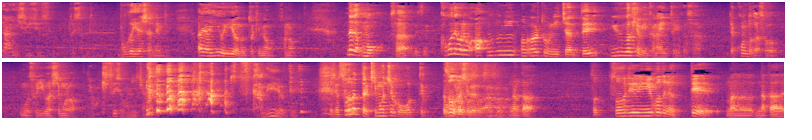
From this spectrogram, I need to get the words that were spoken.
やいいっすいいっすいいっすどうした?」みたいな「僕が言い出したんで」みたいな「あいやいいよいいよ」の時のこのなんかもうさ別にここで俺も「あ本当にああるとお兄ちゃん」って言うわけにもいかないというかさで今度がそうもうそう言わしてもらおう「いやきついぞお兄ちゃん」きつかねえよって。そうなったら気持ちよくおごってそうそうそうそうそう。わなんかそそういうことによって、まあ、なんか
